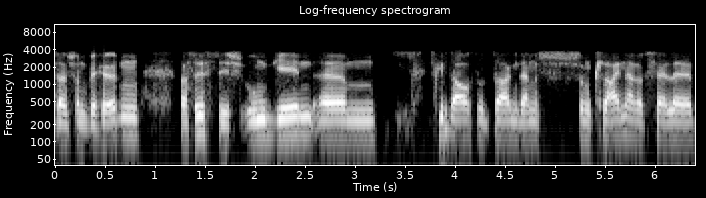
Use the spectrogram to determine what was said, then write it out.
dann schon Behörden rassistisch umgehen. Ähm, es gibt auch sozusagen dann schon kleinere Fälle,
